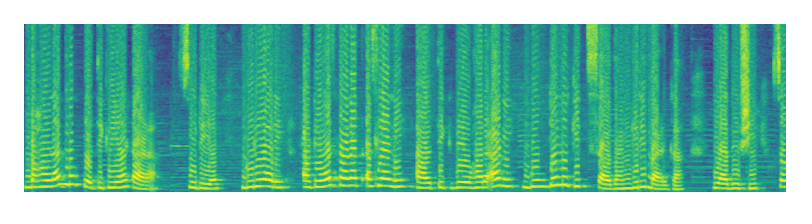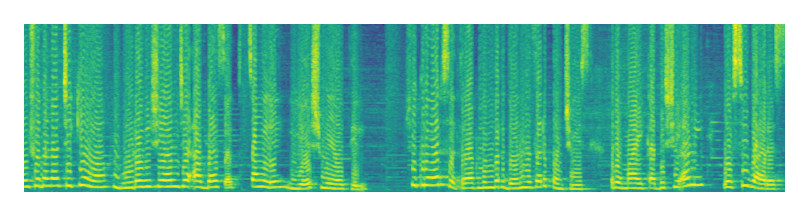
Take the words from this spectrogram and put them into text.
भावनात्मक प्रतिक्रिया टाळा. सूर्य गुरुवारी आठव्या स्थानात असल्याने आर्थिक व्यवहार आणि गुंतवणुकीत सावधानगिरी बाळगा. या दिवशी संशोधनाचे किंवा गूढ विषयांचे अभ्यासक चांगले यश मिळवतील. शुक्रवार सतरा ऑक्टोबर दोन हजार पंचवीस. रमा एकादशी आणि वसुबारस.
